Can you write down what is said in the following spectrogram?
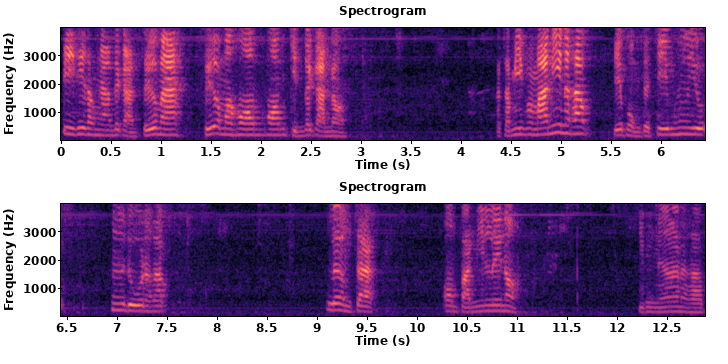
พี่ที่ทำงานด้วยกันซื้อมา ซื้อเอามาหอมหอมกินด้วยกันเนาะก็จะมีประมาณนี้นะครับ เดี๋ยวผมจะจิ้มให้อยู่ให้ดูนะครับ เริ่มจากออมปลานินเลยเนาะจิ้มเนื้อนะครับ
